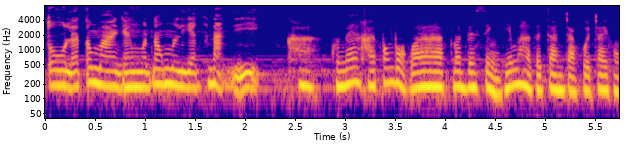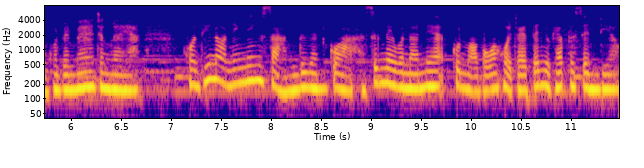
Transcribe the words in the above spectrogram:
โตแล้วต้องมายังมันต้องมาเลี้ยงขนาดนี้อีกค่ะ คุณแม่คะต้องบอกว่ามันเป็นสิ่งที่มหัศจรรย์จากหัวใจของคนเป็นแม่จังเลยอะ คนที่นอนนิ่งๆสามเดือนกว่า ซึ่งในวันนั้นเนี่ยคุณหมอบอกว่าหัวใจเต้นอยู่แค่เปอร์เซ็นต์เดียว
